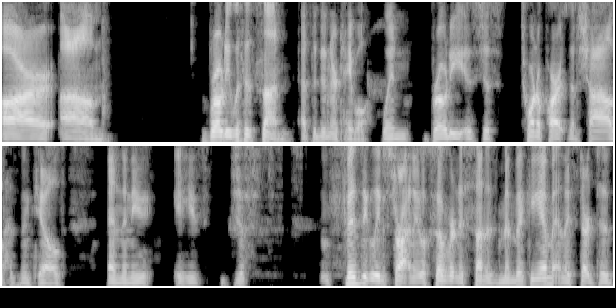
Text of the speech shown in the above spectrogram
are um, Brody with his son at the dinner table when Brody is just torn apart that a child has been killed, and then he he's just physically distraught, and he looks over and his son is mimicking him, and they start to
